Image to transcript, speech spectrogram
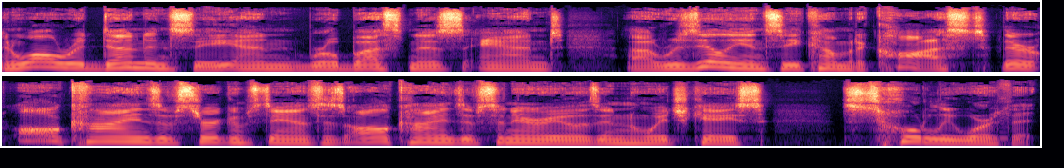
And while redundancy and robustness and uh, resiliency come at a cost, there are all kinds of circumstances, all kinds of scenarios in which case it's totally worth it.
